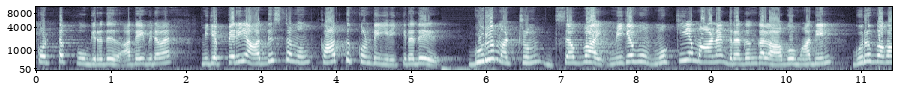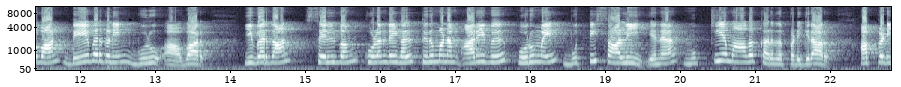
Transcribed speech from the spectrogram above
கொட்டப் போகிறது. அதைவிட மிகப்பெரிய அதிர்ஷ்டமும் காத்து கொண்டு இருக்கிறது. குரு மற்றும் செவ்வாய் மிகவும் முக்கியமான கிரகங்கள் ஆகும் அதில் குரு பகவான் தேவர்களின் குரு ஆவார். இவர்தான் செல்வம் குழந்தைகள் திருமணம் அறிவு பொறுமை புத்திசாலி என முக்கியமாக கருதப்படுகிறார். அப்படி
